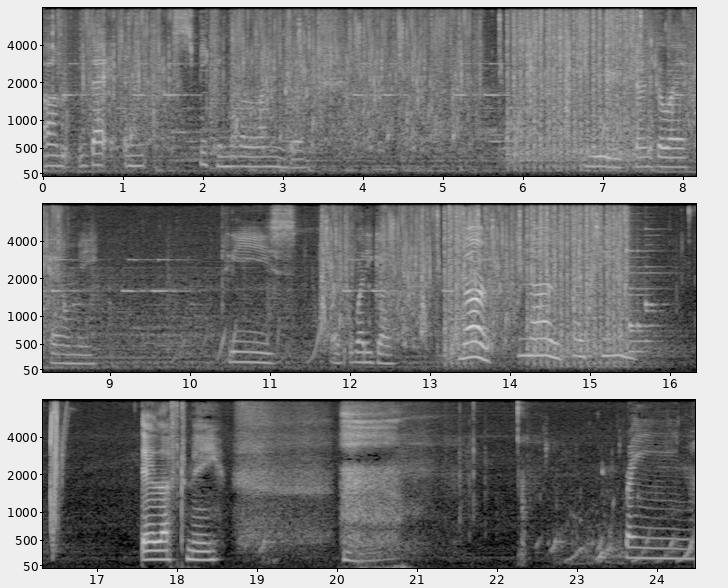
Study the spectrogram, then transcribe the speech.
Um, they and speak another language. Move, don't go AFK on me. Please. Where, where'd he go? No! No! My team! They left me. rain,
